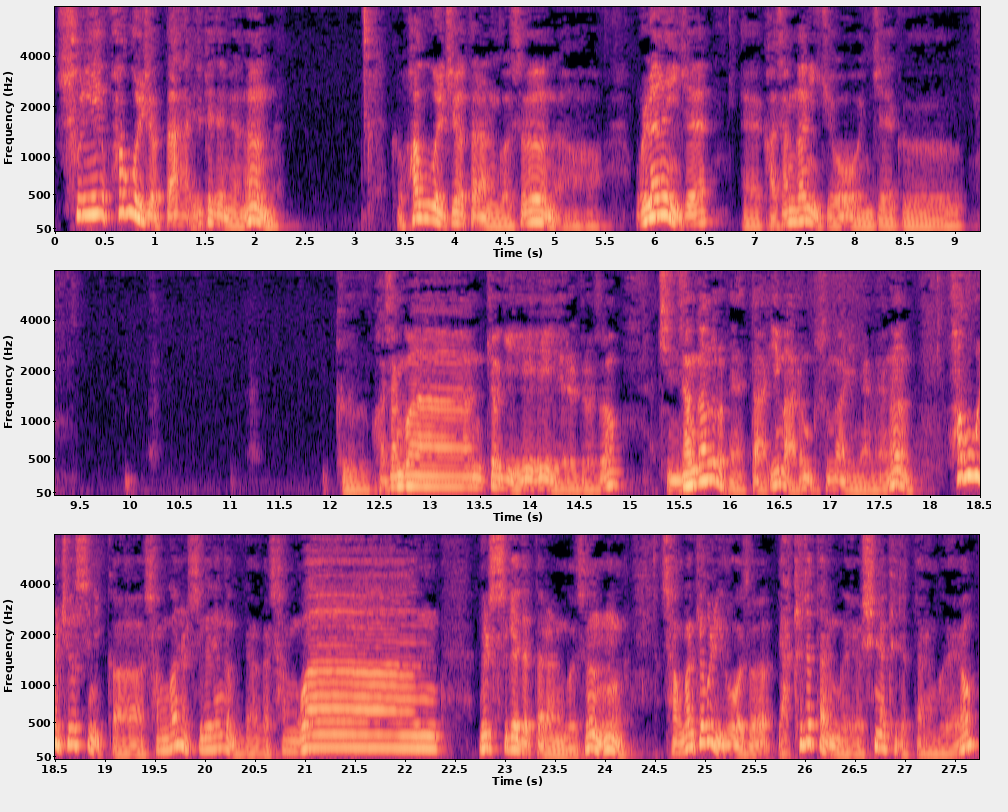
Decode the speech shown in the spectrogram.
술이 화국을 지었다 이렇게 되면은 그 화국을 지었다라는 것은 어, 원래는 이제 에, 가상관이죠. 이제 그, 그 과상관격이 예를 들어서 진상관으로 변했다. 이 말은 무슨 말이냐면은 화국을 지었으니까 상관을 쓰게 된 겁니다. 그러니까 상관을 쓰게 됐다라는 것은 상관격을 이루어서 약해졌다는 거예요. 신약해졌다는 거예요.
